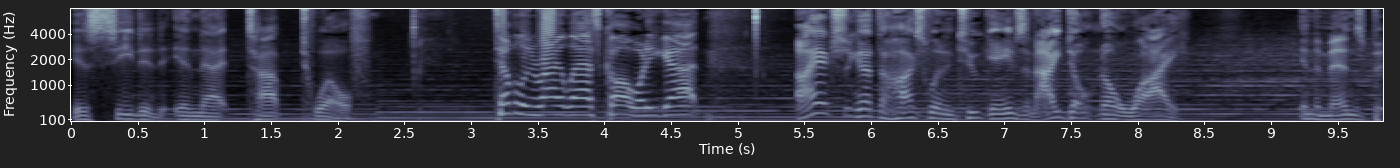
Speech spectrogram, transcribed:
is seated in that top twelve. Templeton Rye, last call. What do you got? I actually got the Hawks winning two games, and I don't know why in the men's Bi-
